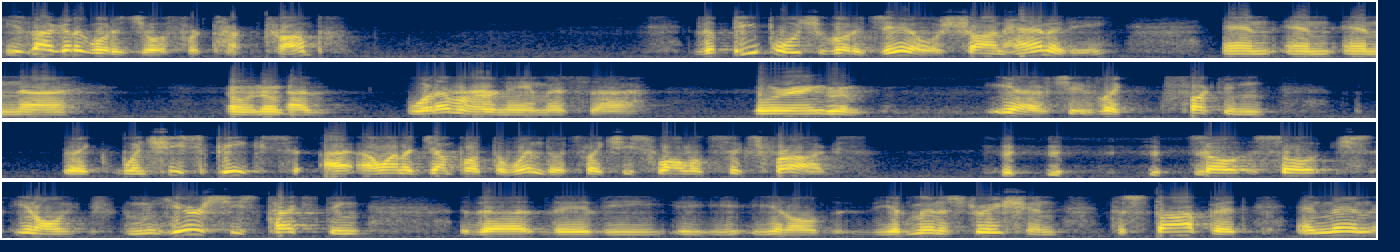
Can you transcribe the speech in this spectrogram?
he's not going to go to jail for t- Trump. The people who should go to jail are Sean Hannity, and and and uh, Oh no, uh, whatever her name is. Uh, Laura Ingraham. yeah, she's like fucking. Like when she speaks, I, I want to jump out the window. It's like she swallowed six frogs. So, so you know, here she's texting the the the you know the administration to stop it, and then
